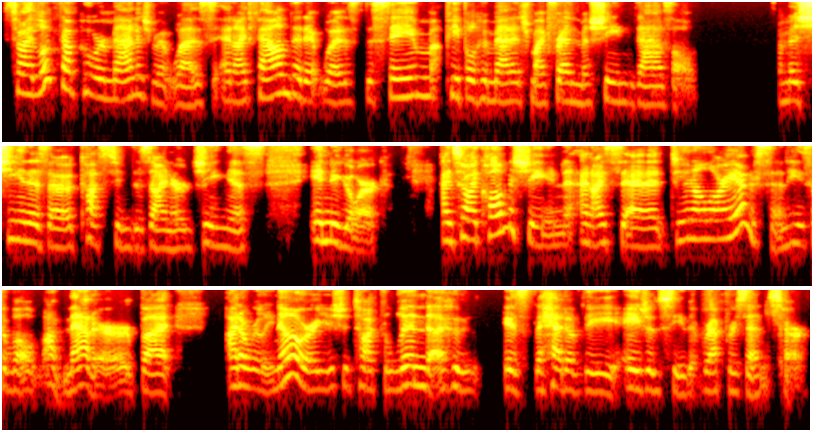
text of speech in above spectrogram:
So I looked up who her management was, and I found that it was the same people who managed my friend Machine Dazzle. Machine is a costume designer genius in New York. And so I called Machine and I said, Do you know Laurie Anderson? He said, Well, I met her, but I don't really know her. You should talk to Linda, who is the head of the agency that represents her.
